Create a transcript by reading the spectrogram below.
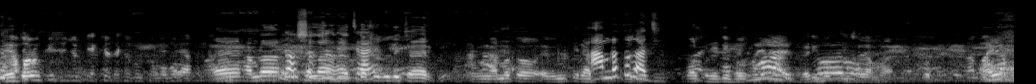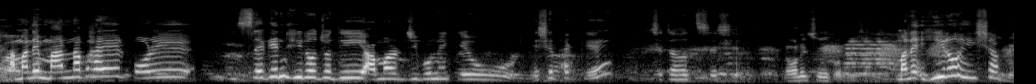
যেহেতু আবারও কি দুজনকে একসাথে দেখা করার সম্ভাবনা আছে? আমরা দর্শক যদি হ্যাঁ, চায়। দর্শক যদি চায় আর কি। এবং আমরা তো এমনিতেই রাজি। আমরা তো রাজি। গল্প রেডি হোক রেডি হোক ইনশাআল্লাহ আমরা মানে মান্না ভাইয়ের পরে সেকেন্ড হিরো যদি আমার জীবনে কেউ এসে থাকে সেটা হচ্ছে সে। অনেক ছবি করা মানে হিরো হিসাবে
